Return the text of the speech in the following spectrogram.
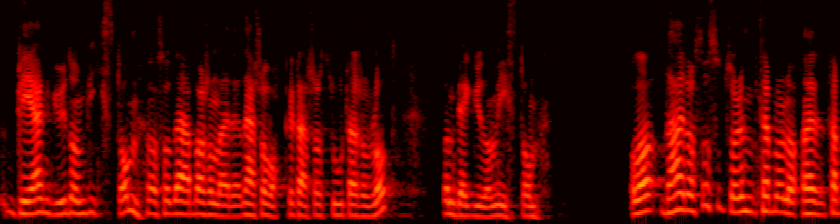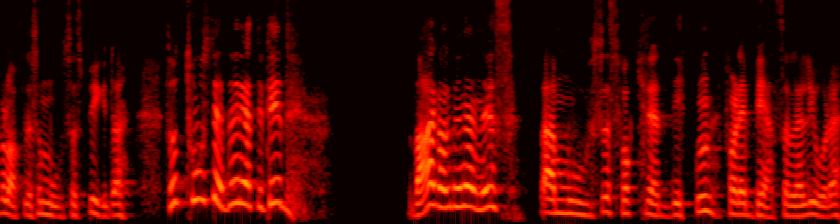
ber han Gud om visdom. Altså, det, er bare sånn der, det er så vakkert, det er så stort, det er så flott. Så han ber Gud om visdom. Og da, Der også så står det tabernakelet som Moses bygde. Så to steder i ettertid, hver gang det nevnes, så er Moses for kreditten for det Besalel gjorde.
